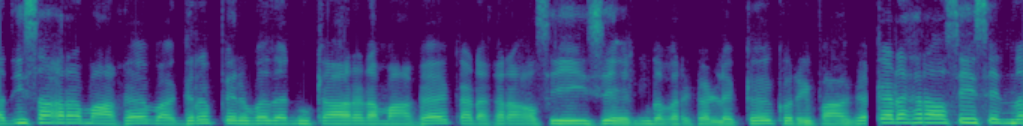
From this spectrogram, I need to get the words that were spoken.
அதிசாரமாக வக்ர பெறுவதன் காரணமாக கடகராசியை சேர்ந்தவர்களுக்கு குறிப்பாக கடகராசியை சேர்ந்த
